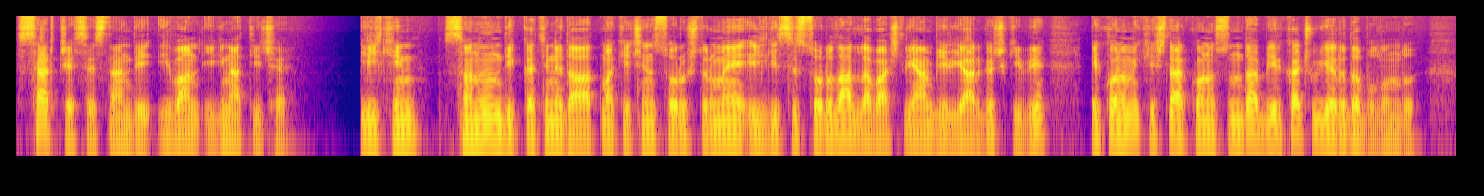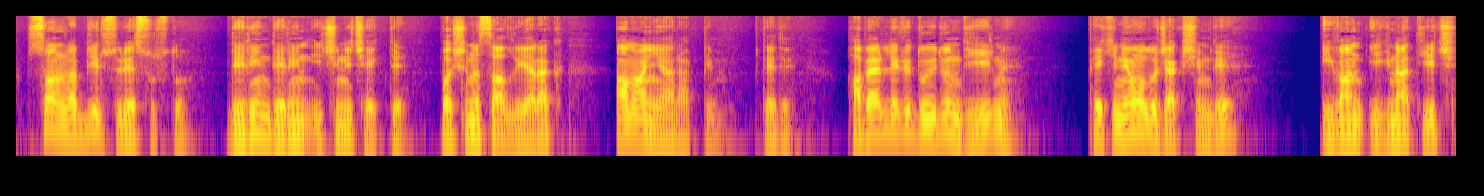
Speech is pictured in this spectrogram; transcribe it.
sertçe seslendi Ivan Ignatiç'e. İlkin, sanığın dikkatini dağıtmak için soruşturmaya ilgisiz sorularla başlayan bir yargıç gibi ekonomik işler konusunda birkaç uyarıda bulundu. Sonra bir süre sustu. Derin derin içini çekti. Başını sallayarak, ''Aman ya Rabbim'' dedi. ''Haberleri duydun değil mi? Peki ne olacak şimdi?'' Ivan Ignatiç,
